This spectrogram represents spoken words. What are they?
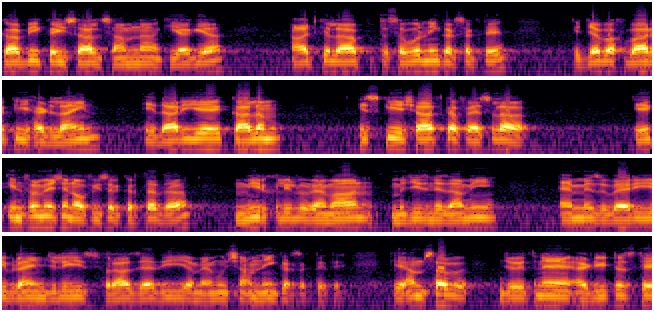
کا بھی کئی سال سامنا کیا گیا۔ آج کل آپ تصور نہیں کر سکتے کہ جب اخبار کی ہیڈ لائن، اداری کالم، اس کی اشاعت کا فیصلہ ایک انفارمیشن آفیسر کرتا تھا میر خلیل الرحمن، مجید نظامی، ایم اے زبیری، ابراہیم جلیس، فراز زیدی یا محمود شام نہیں کر سکتے تھے کہ ہم سب جو اتنے ایڈیٹرز تھے،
